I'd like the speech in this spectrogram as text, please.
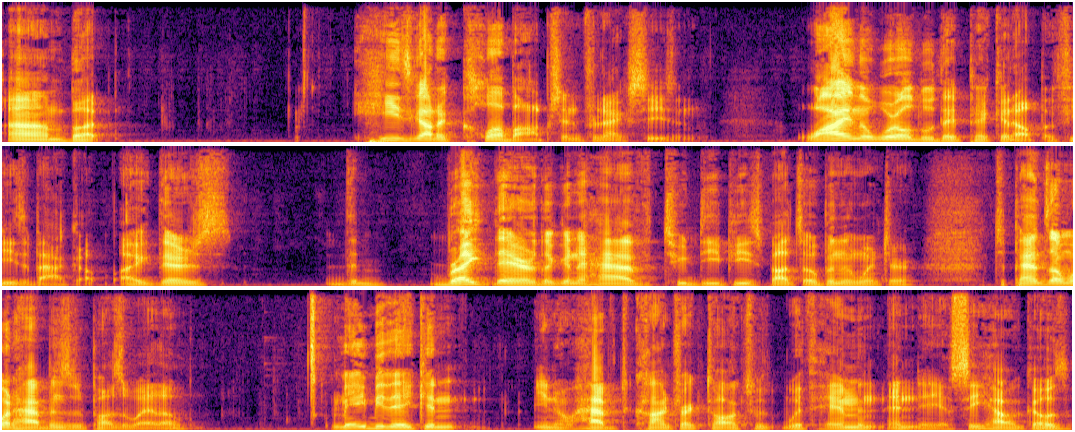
Um, but he's got a club option for next season. Why in the world would they pick it up if he's a backup? Like there's the right there, they're going to have two DP spots open in the winter. Depends on what happens with Pozuelo. Maybe they can, you know, have contract talks with, with him and, and see how it goes.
